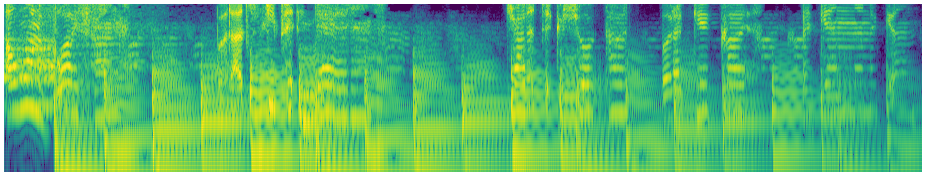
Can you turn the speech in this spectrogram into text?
I want a boyfriend, but I just keep hitting dead ends. Try to take a shortcut, but I get cut again and again.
